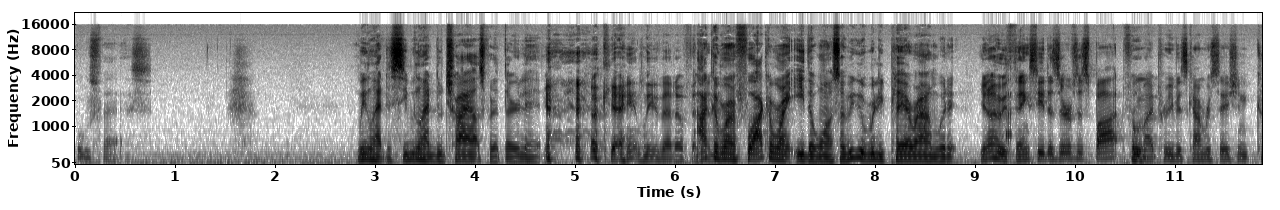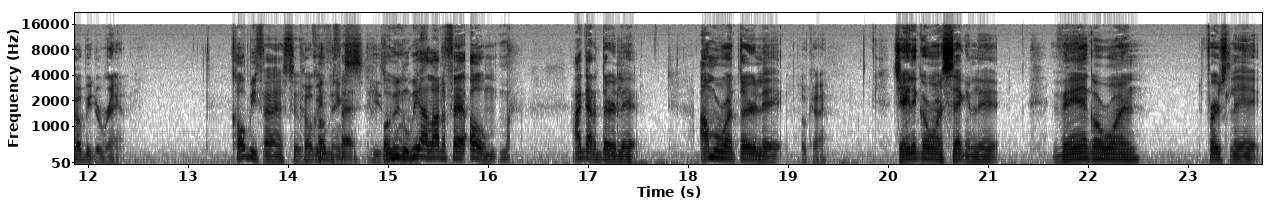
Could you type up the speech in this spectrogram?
Who's fast? We gonna have to see. We gonna have to do tryouts for the third leg. okay, leave that open. I could run four. I could run either one. So we could really play around with it. You know who thinks he deserves a spot from Who? my previous conversation? Cobie Durant. Cobie fast too. Cobie Cobie, thinks fast. he's but we we got a lot of fast. Oh, my, I got a third leg. I'm gonna run third leg. Okay, Jalen gonna run second leg. Van gonna run first leg,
